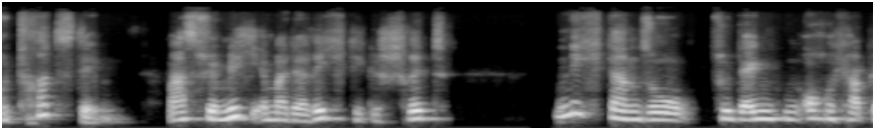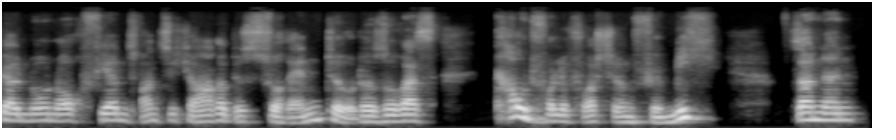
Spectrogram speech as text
Und trotzdem war es für mich immer der richtige Schritt, nicht dann so zu denken, oh, ich habe ja nur noch 24 Jahre bis zur Rente oder sowas, grauenvolle Vorstellung für mich, sondern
